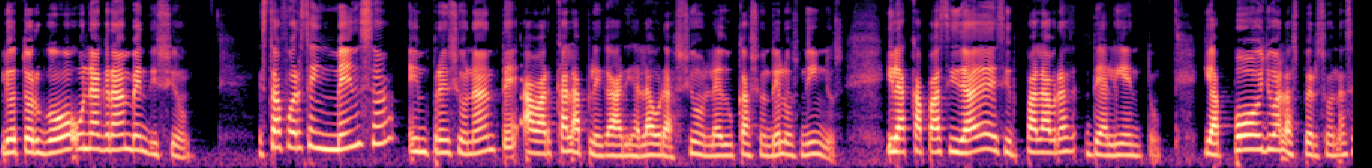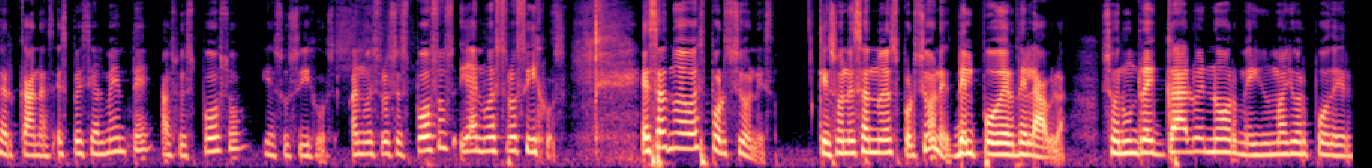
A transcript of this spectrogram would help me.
le otorgó una gran bendición. Esta fuerza inmensa e impresionante abarca la plegaria, la oración, la educación de los niños y la capacidad de decir palabras de aliento y apoyo a las personas cercanas, especialmente a su esposo y a sus hijos, a nuestros esposos y a nuestros hijos. Esas nuevas porciones, que son esas nuevas porciones del poder del habla, son un regalo enorme y un mayor poder,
